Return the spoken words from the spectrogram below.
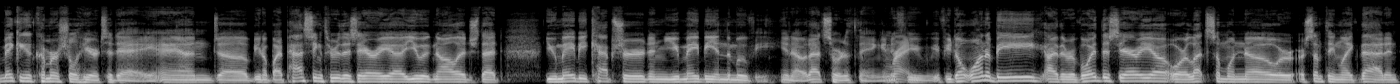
making a commercial here today. And, uh, you know, by passing through this area, you acknowledge that you may be captured and you may be in the movie, you know, that sort of thing. And right. if you, if you don't want to be, either avoid this area or let someone know or, or something like that. And,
